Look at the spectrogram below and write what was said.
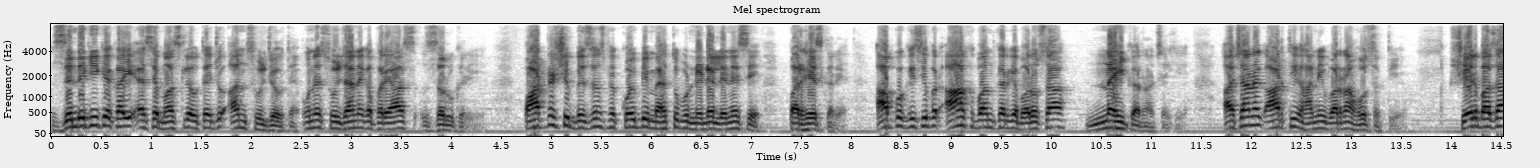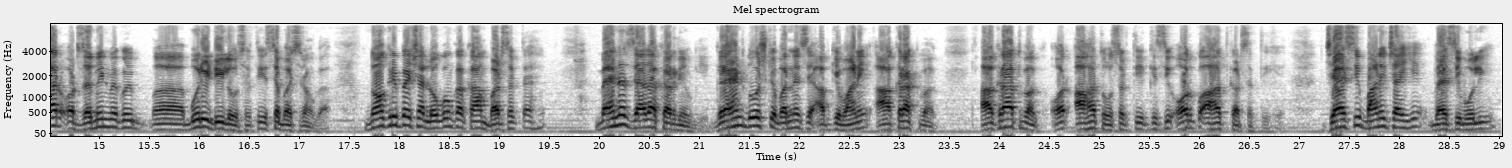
ज़िंदगी के कई ऐसे मसले होते हैं जो अनसुलझे होते हैं। उन्हें सुलझाने का प्रयास ज़रूर करिए। पार्टनरशिप बिज़नेस में कोई भी महत्वपूर्ण निर्णय लेने से परहेज करें। आपको किसी पर आँख बंद करके भरोसा नहीं करना चाहिए। अचानक आर्थिक हानि वरना हो सकती है। शेयर बाज़ार और ज़मीन में कोई बुरी डील हो सकती है, इससे बचना होगा। नौकरी पेशा लोगों का काम बढ़ सकता है। मेहनत ज़्यादा करनी होगी। ग्रहण दोष के बनने से आपकी वाणी आक्रात्मक आक्रात्मक और आहत हो सकती है। किसी और को आहत कर सकती है। जैसी वाणी चाहिए, वैसी बोलिए।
